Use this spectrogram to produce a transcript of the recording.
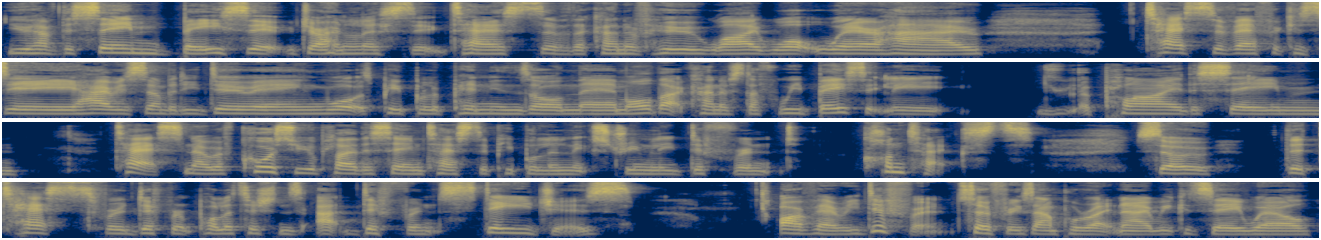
You have the same basic journalistic tests of the kind of who, why, what, where, how, tests of efficacy, how is somebody doing, what's people opinions on them, all that kind of stuff. We basically you apply the same test. Now, of course, you apply the same test to people in extremely different contexts. So the tests for different politicians at different stages are very different. So, for example, right now we could say, well,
